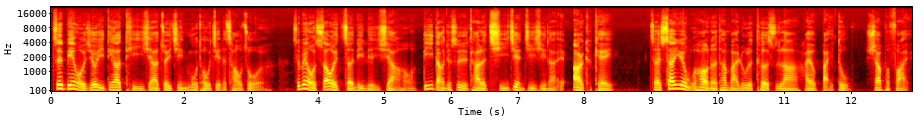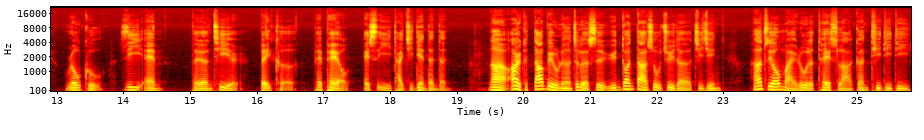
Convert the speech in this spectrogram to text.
这边我就一定要提一下最近木头姐的操作了。这边我稍微整理了一下哈，第一档就是它的旗舰基金啊，ARKK，在三月五号呢，他买入了特斯拉，还有百度、Shopify、Roku、ZM、Palantir、贝壳。PayPal、SE、台积电等等。那 ARKW 呢？这个是云端大数据的基金，它只有买入了 Tesla 跟 TDD。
